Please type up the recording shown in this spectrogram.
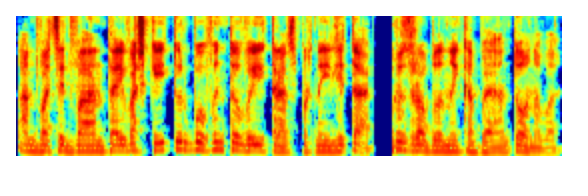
Ан-22 Антай важкий турбогвинтовий транспортний літак, розроблений КБ Антонова.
